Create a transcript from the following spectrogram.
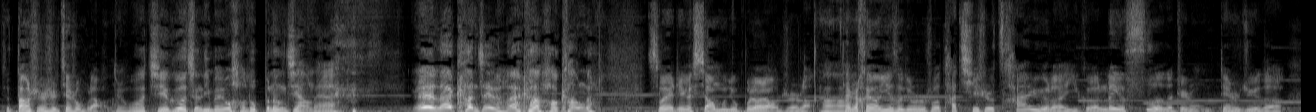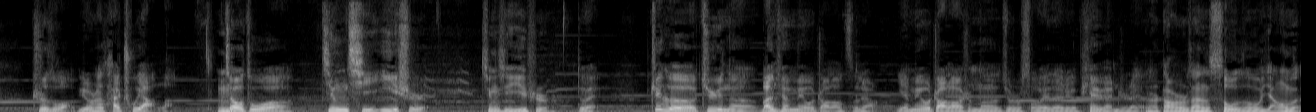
就当时是接受不了的。对哇，杰哥这里面有好多不能讲的哎，哎，来看这个，来看好康的所以这个项目就不了了之了。啊但是很有意思，就是说他其实参与了一个类似的这种电视剧的制作，比如说他还出演了，嗯叫做《惊奇异事》。惊奇异事对，这个剧呢完全没有找到资料，也没有找到什么就是所谓的这个片源之类的。呃到时候咱搜搜洋文，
